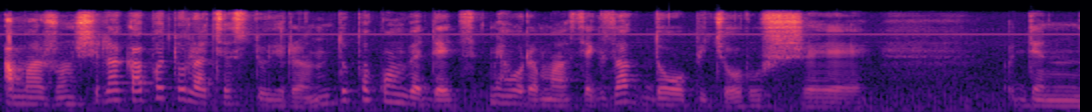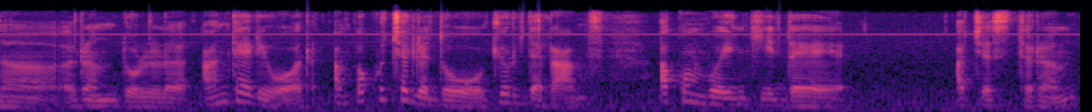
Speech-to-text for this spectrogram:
Am ajuns și la capătul acestui rând, după cum vedeți, mi-au rămas exact două piciorușe din uh, rândul anterior, am făcut cele două ochiuri de lanț, acum voi închide acest rând.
